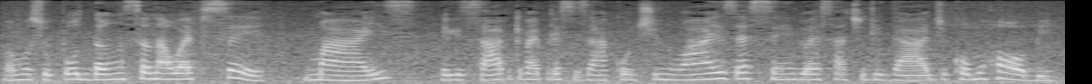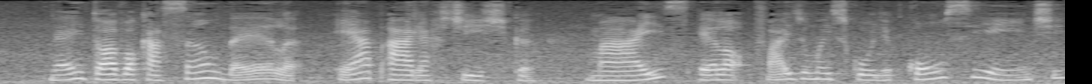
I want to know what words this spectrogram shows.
vamos supor, dança na UFC, mas ele sabe que vai precisar continuar exercendo essa atividade como hobby. Né? Então a vocação dela é a área artística, mas ela faz uma escolha consciente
